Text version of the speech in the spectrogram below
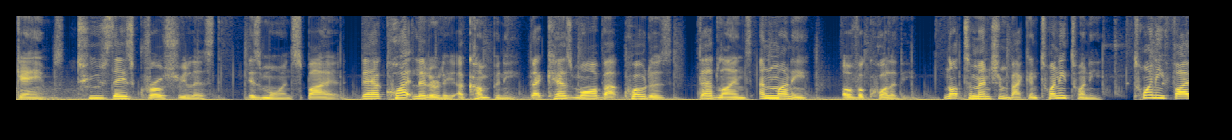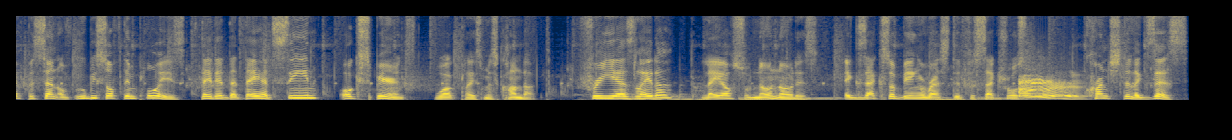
games. Tuesday's grocery list is more inspired. They are quite literally a company that cares more about quotas, deadlines, and money over quality. Not to mention back in 2020, 25% of Ubisoft employees stated that they had seen or experienced workplace misconduct. Three years later, layoffs with no notice, execs are being arrested for sexual. Crunch still exists,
